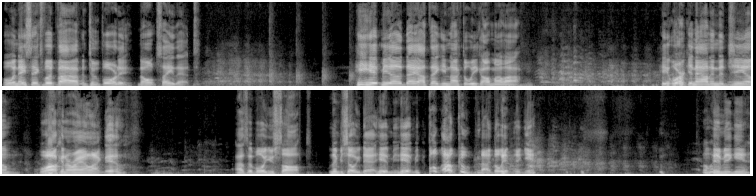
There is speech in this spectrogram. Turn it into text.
Well, when they six foot five and 240, don't say that. He hit me the other day. I think he knocked a week off my life. He working out in the gym, walking around like this. I said, boy, you soft. Let me show you that. Hit me, hit me. Boom, oh, cool. No, don't hit me again. don't hit me again.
